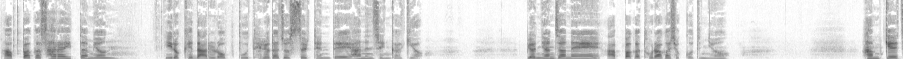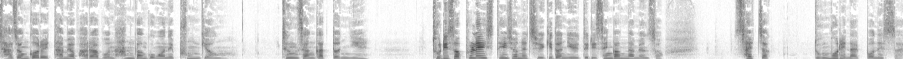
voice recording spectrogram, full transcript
아빠가 살아있다면 이렇게 나를 업고 데려다 줬을 텐데 하는 생각이요. 몇 년 전에 아빠가 돌아가셨거든요. 함께 자전거를 타며 바라본 한강공원의 풍경, 등산 갔던 일, 둘이서 플레이스테이션을 즐기던 일들이 생각나면서 살짝 눈물이 날 뻔했어요.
